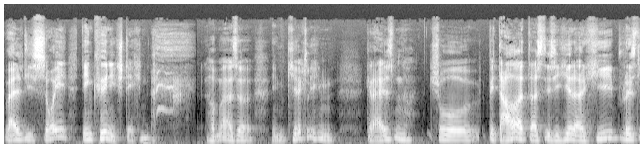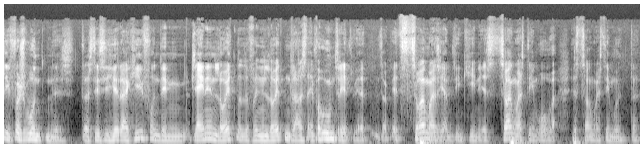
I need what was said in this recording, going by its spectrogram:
weil die Säue den König stechen. Haben wir also in kirchlichen Kreisen schon bedauert, dass diese Hierarchie plötzlich verschwunden ist. Dass diese Hierarchie von den kleinen Leuten oder von den Leuten draußen einfach umdreht wird. Und sagt, jetzt zeigen wir es an den Kini, jetzt zeigen wir es dem Ober, jetzt zeigen wir es dem Unter.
